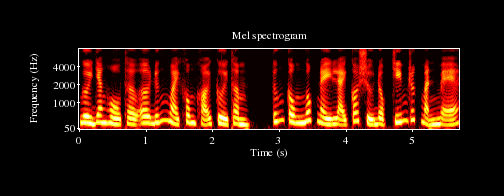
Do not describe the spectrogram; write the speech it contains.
người giang hồ thờ ơ đứng ngoài không khỏi cười thầm, tướng công ngốc này lại có sự độc chiếm rất mạnh mẽ.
